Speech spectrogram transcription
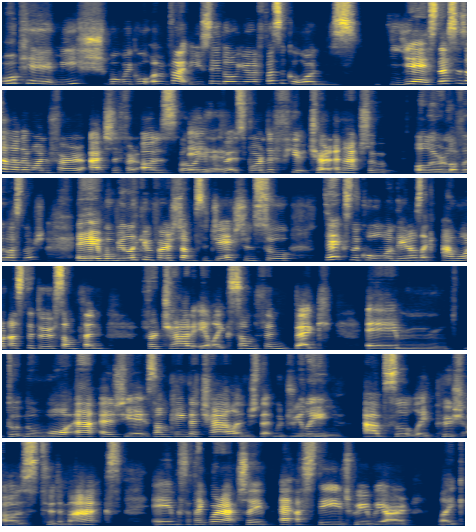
okay, Meesh. Will we go? In fact, you said all your physical ones. Yes, this is another one for actually for us, oh, um, yeah. but it's for the future and actually all our lovely listeners. Uh, we'll be looking for some suggestions. So text Nicole one day and I was like, I want us to do something for charity, like something big um don't know what it is yet some kind of challenge that would really mm. absolutely push us to the max um because i think we're actually at a stage where we are like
